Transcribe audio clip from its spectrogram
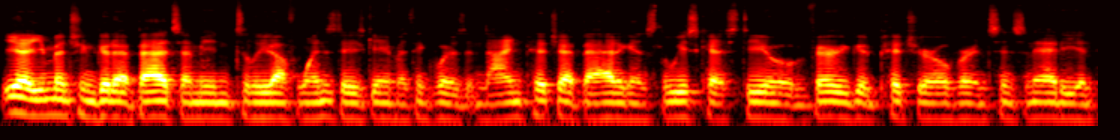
Yeah, you mentioned good at bats. I mean, to lead off Wednesday's game, I think what is it, nine pitch at bat against Luis Castillo, a very good pitcher over in Cincinnati, and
